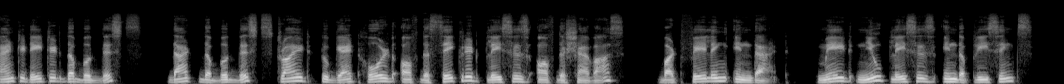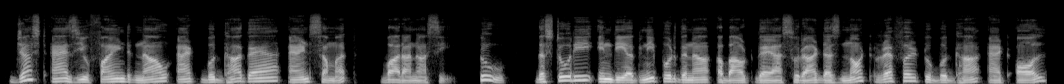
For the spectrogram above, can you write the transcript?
antedated the Buddhists, that the Buddhists tried to get hold of the sacred places of the Shaivas, but failing in that, made new places in the precincts, just as you find now at Buddhagaya and Samat, Varanasi. 2. The story in the Agnipurdana about Gayasura does not refer to Buddha at all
